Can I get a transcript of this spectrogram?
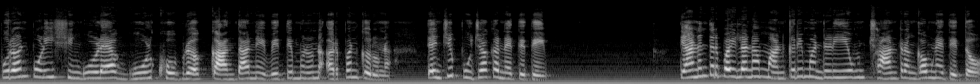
पुरणपोळी शिंगोळ्या गूळ खोबरं कांदा नैवेद्य म्हणून अर्पण करून त्यांची पूजा करण्यात येते. त्यानंतर बैलांना मानकरी मंडळी येऊन छान रंगवण्यात येतं.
